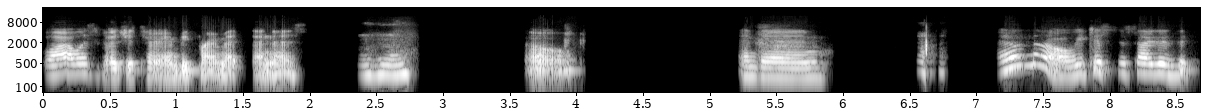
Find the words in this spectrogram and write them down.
well, I was vegetarian before I met Dennis. hmm So, and then I don't know, we just decided that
